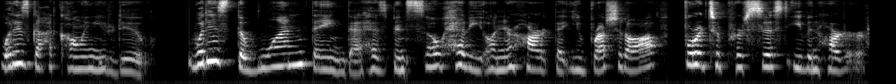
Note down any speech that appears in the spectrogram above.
What is God calling you to do? What is the one thing that has been so heavy on your heart that you brush it off for it to persist even harder?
